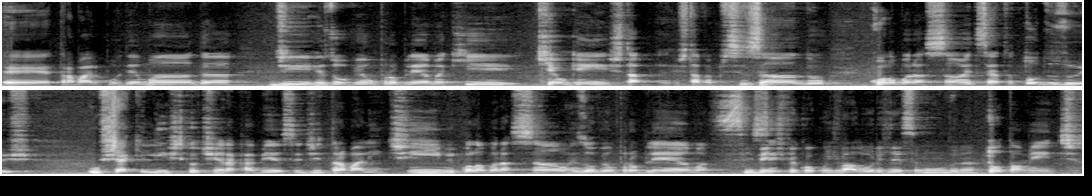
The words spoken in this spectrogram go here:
é, trabalho por demanda, de resolver um problema que, que alguém está, estava precisando, colaboração, etc. Todos os o checklist que eu tinha na cabeça de trabalho em time, colaboração, resolver um problema. Se identificou com os valores desse mundo, né? Totalmente,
